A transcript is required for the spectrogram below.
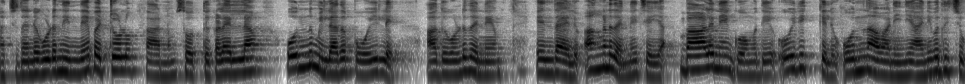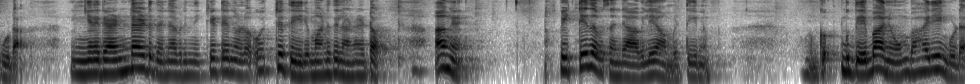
അച്യുതന്റെ കൂടെ നിന്നേ പറ്റുള്ളൂ. കാരണം സ്വത്തുക്കളെല്ലാം ഒന്നുമില്ലാതെ പോയില്ലേ? അതുകൊണ്ട് തന്നെ എന്തായാലും അങ്ങനെ തന്നെ ചെയ്യാം. ബാലനെയും ഗോമതിയെ ഒരിക്കലും ഒന്നാവാൻ ഇനി അനുവദിച്ചുകൂടാ. ഇങ്ങനെ രണ്ടായിട്ട് തന്നെ അവർ നിൽക്കട്ടെ എന്നുള്ള ഒറ്റ തീരുമാനത്തിലാണ് കേട്ടോ. അങ്ങനെ പിറ്റേ ദിവസം രാവിലെ ആകുമ്പോഴത്തേനും ദേവാനുവും ഭാര്യയും കൂടെ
